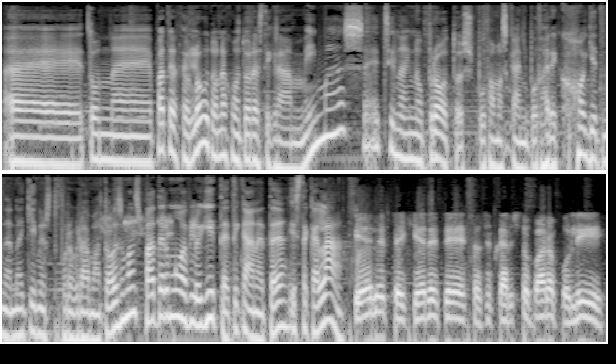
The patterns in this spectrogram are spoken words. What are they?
Ε, τον ε, Πάτερ Θεολόγο τον έχουμε τώρα στη γραμμή μας, έτσι να είναι ο πρώτος που θα μας κάνει ποδαρικό για την ανακοίνωση του προγράμματός μας. Πάτερ μου, ευλογείτε, τι κάνετε, είστε καλά; Χαίρετε, χαίρετε, σας ευχαριστώ πάρα πολύ.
